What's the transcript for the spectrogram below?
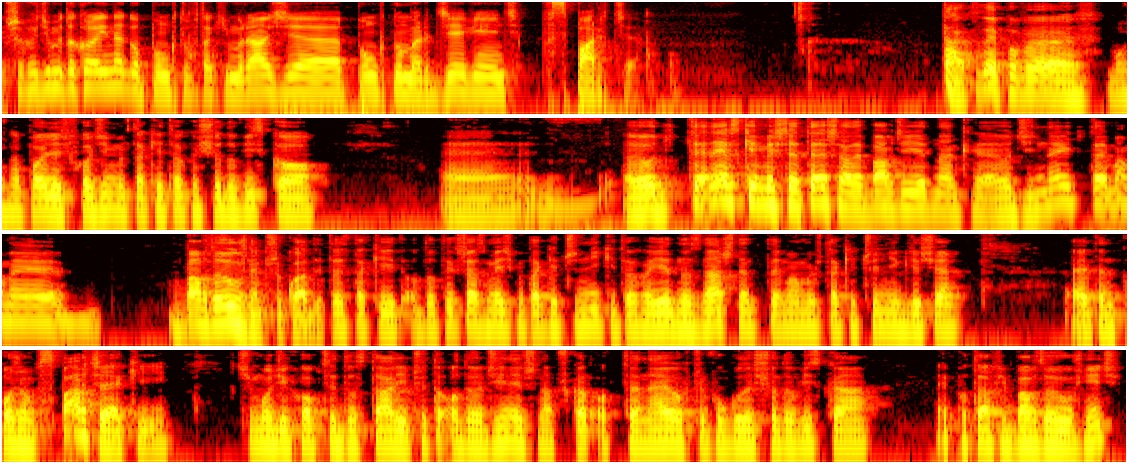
przechodzimy do kolejnego punktu w takim razie. Punkt numer 9. Wsparcie. Tak, tutaj można powiedzieć, wchodzimy w takie trochę środowisko e, trenerskie, myślę też, ale bardziej jednak rodzinne. I tutaj mamy bardzo różne przykłady. To jest takie, dotychczas mieliśmy takie czynniki trochę jednoznaczne, tutaj mamy już taki czynnik, gdzie się e, ten poziom wsparcia, jaki ci młodzi chłopcy dostali, czy to od rodziny, czy na przykład od trenerów, czy w ogóle środowiska, e, potrafi bardzo różnić.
